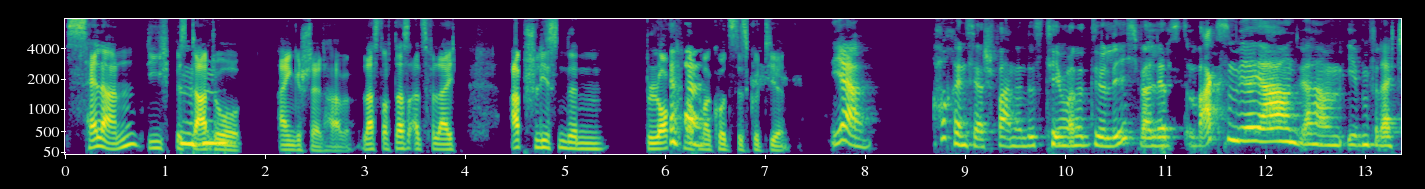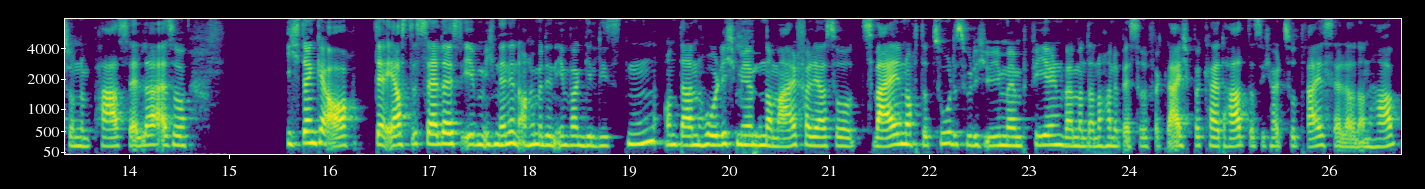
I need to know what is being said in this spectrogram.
Sellern, die ich bis mhm. dato eingestellt habe? Lass doch das als vielleicht abschließenden Block nochmal kurz diskutieren. Ja, auch ein sehr spannendes Thema natürlich, weil jetzt wachsen wir ja und wir haben eben vielleicht schon ein paar Seller. Also ich denke auch, der erste Seller ist eben, ich nenne ihn auch immer den Evangelisten und dann hole ich mir im Normalfall ja so zwei noch dazu. Das würde ich immer empfehlen, weil man dann noch eine bessere Vergleichbarkeit hat, dass ich halt so drei Seller dann habe.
